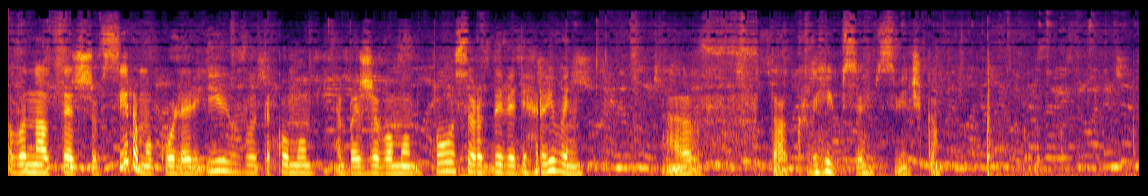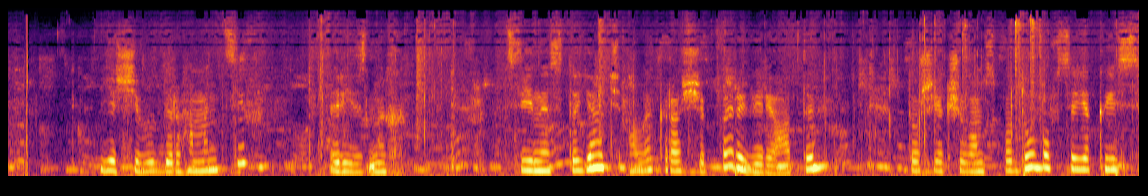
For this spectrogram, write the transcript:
Вона теж в сірому кольорі і в такому бежевому по 49 гривень. Е, Так, в гіпсі свічка. Є ще вибір гаманців різних. Ціни стоять, але краще перевіряти. Тож, якщо вам сподобався якийсь,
